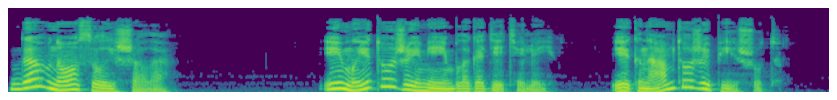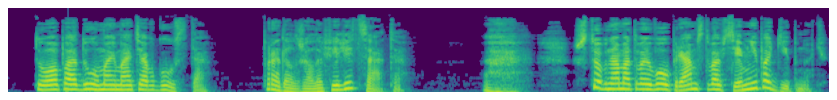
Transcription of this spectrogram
«Давно слышала. И мы тоже имеем благодетелей. и к нам тоже пишут». «То подумай, мать Августа», — продолжала Фелицата. «Чтоб нам от твоего упрямства всем не погибнуть.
